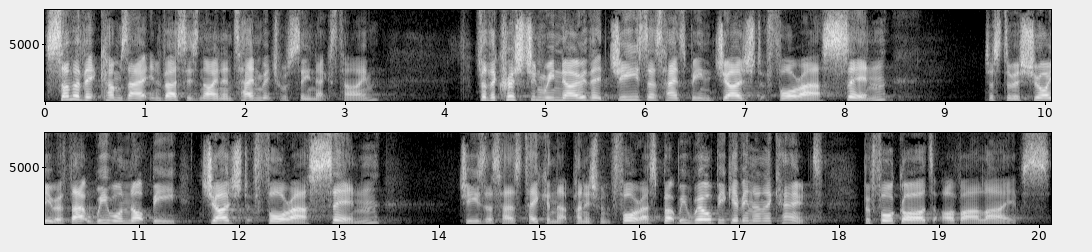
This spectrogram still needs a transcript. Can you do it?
Some of it comes out in verses 9 and 10, which we'll see next time. For the Christian, we know that Jesus has been judged for our sin. Just to assure you of that, we will not be judged for our sin. Jesus has taken that punishment for us, but we will be given an account before God of our lives.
